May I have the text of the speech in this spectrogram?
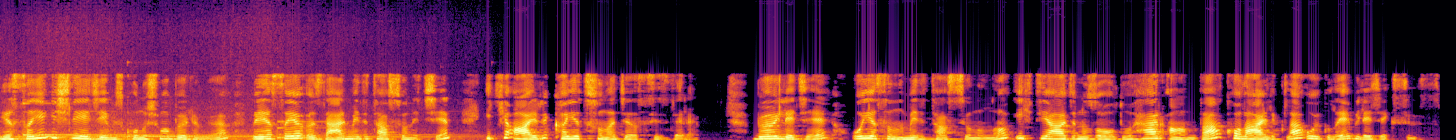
Yasayı işleyeceğimiz konuşma bölümü ve yasaya özel meditasyon için iki ayrı kayıt sunacağız sizlere. Böylece o yasanın meditasyonunu ihtiyacınız olduğu her anda kolaylıkla uygulayabileceksiniz.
